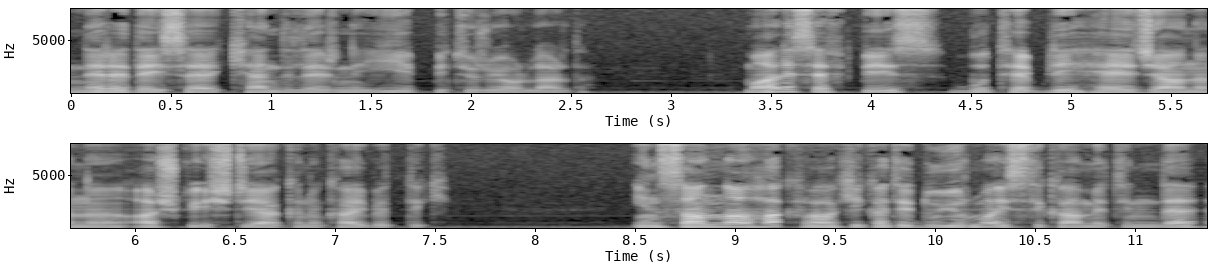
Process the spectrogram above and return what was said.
neredeyse kendilerini yiyip bitiriyorlardı. Maalesef biz bu tebliğ heyecanını, aşkı iştiyakını kaybettik insanlığa hak ve hakikati duyurma istikametinde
